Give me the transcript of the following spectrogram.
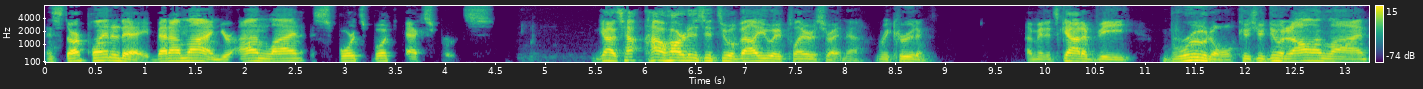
and start playing today. Bet online, your online sportsbook experts. Guys, how, how hard is it to evaluate players right now, recruiting? I mean, it's got to be brutal because you're doing it all online.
